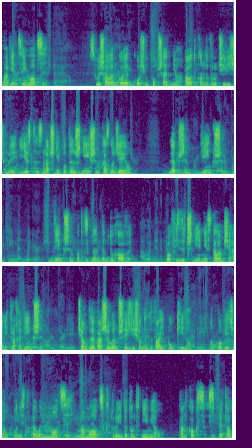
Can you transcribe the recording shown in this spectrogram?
Ma więcej mocy. Słyszałem go, jak głosił poprzednio, a odkąd wróciliśmy, jest znacznie potężniejszym kaznodzieją. Lepszym, większym. Większym pod względem duchowym, bo fizycznie nie stałem się ani trochę większy. Ciągle ważyłem 62,5 kilo. On powiedział, on jest pełen mocy, ma moc, której dotąd nie miał. Pan Cox spytał,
